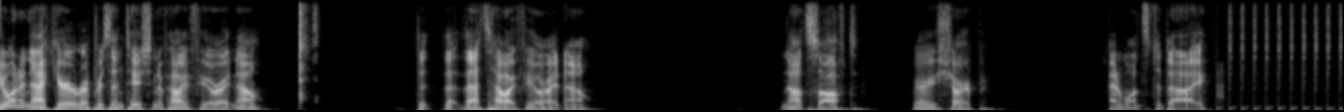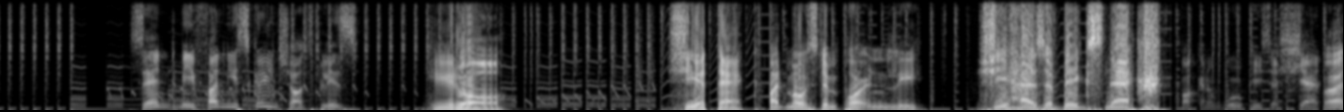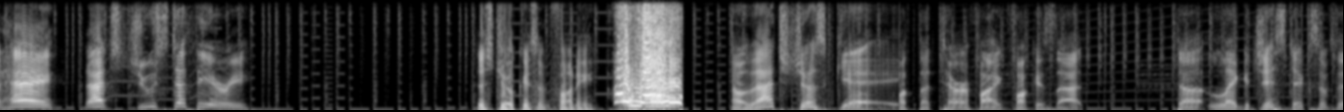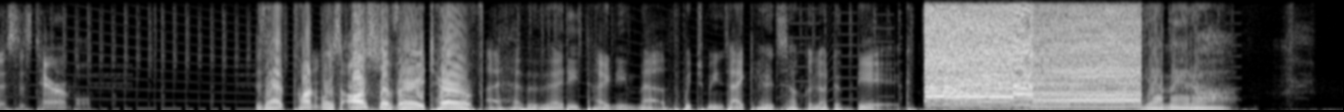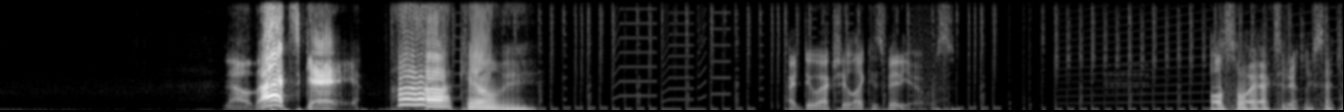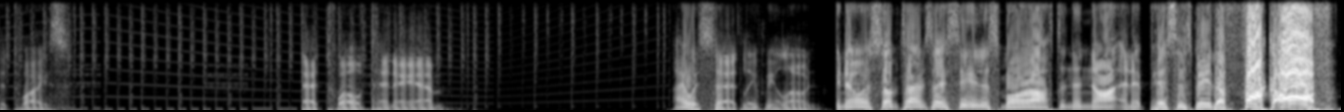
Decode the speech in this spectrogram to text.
you want an accurate representation of how I feel right now, that, that that's how I feel right now. Not soft, very sharp, and wants to die. Send me funny screenshots, please. Hero. She attack. But most importantly, she has a big snack. Fucking a woo piece of shit. But hey, that's just a theory. This joke isn't funny. Hello! Now that's just gay. What the terrifying fuck is that? The logistics of this is terrible. That pun was also very terrible. I have a very tiny mouth, which means I can't suck a lot of dick. yeah, man. Now that's gay! Ah, kill me. I do actually like his videos. Also, I accidentally sent it twice. At 12:10 a.m. I was sad, leave me alone. You know, sometimes I see this more often than not, and it pisses me the fuck off!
